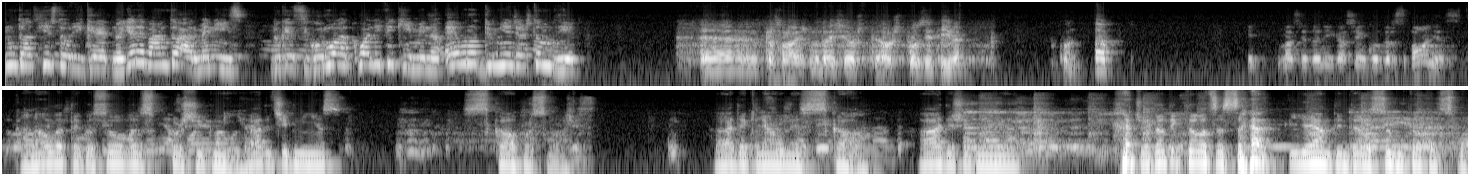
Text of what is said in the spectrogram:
Minutat historike në Jerevan të Armenisë, duke siguruar kualifikimin në Euro dy mijë e gjashtëmbëdhjetë. Personalisht mendoj që është është pozitive. Kanalet e Kosovës për Shqipni, hajde Shqipnijës, s'ka përsëri. Hajde Klani s'ka. Hajde Shqipnija. Që të të këto vetë se se jam të interesum për s'pa.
